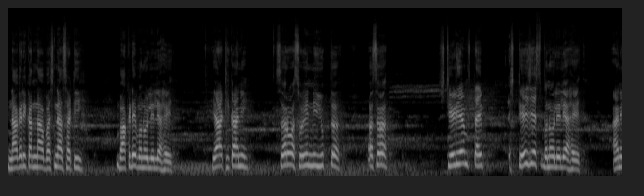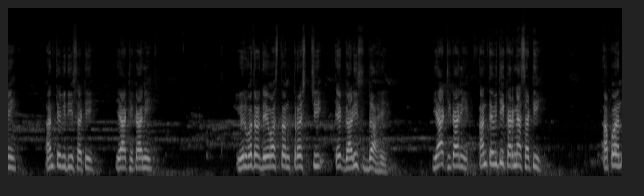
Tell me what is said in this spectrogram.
नागरिकांना बसण्यासाठी बाकडे बनवलेले आहेत. या ठिकाणी सर्व सोयींनी युक्त असं स्टेडियम टाईप स्टेजेस बनवलेले आहेत आणि अंत्यविधीसाठी या ठिकाणी वीरभद्र देवस्थान ट्रस्टची एक गाडीसुद्धा आहे. या ठिकाणी अंत्यविधी करण्यासाठी आपण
